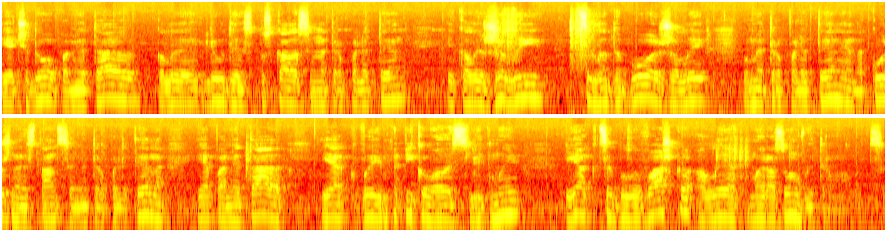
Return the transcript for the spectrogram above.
Я чудово пам'ятаю, коли люди спускалися в метрополітен і коли жили цілодобово жили у метрополітені на кожній станції метрополітена. Я пам'ятаю, як ви опікувалися людьми, як це було важко, але ми разом витримали це.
